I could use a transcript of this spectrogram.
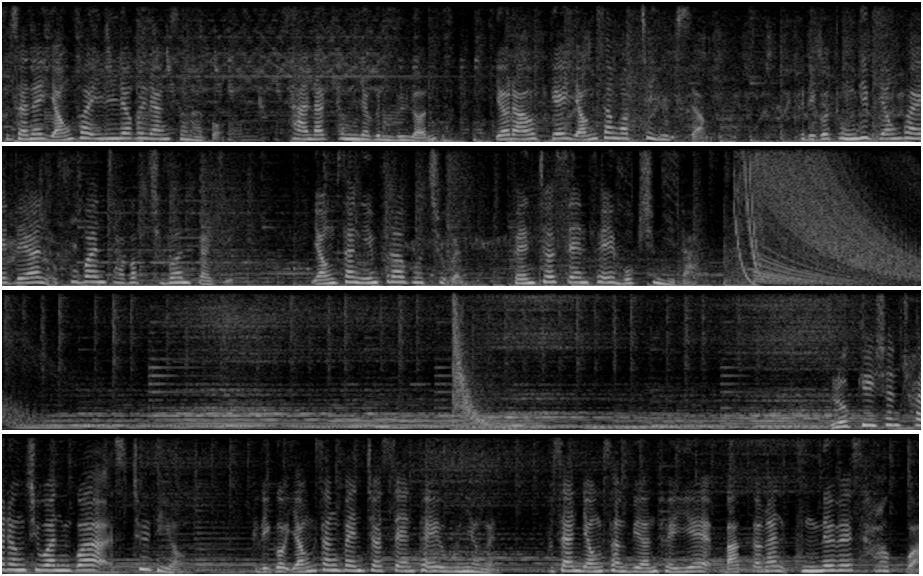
부산의 영화 인력을 양성하고 산학 협력은 물론 19개 영상업체 육성 그리고 독립 영화에 대한 후반 작업 지원까지 영상 인프라 구축은 벤처센터의 몫입니다. 로케이션 촬영 지원과 스튜디오 그리고 영상벤처센터의 운영은 부산 영상위원회의 막강한 국내외 사업과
